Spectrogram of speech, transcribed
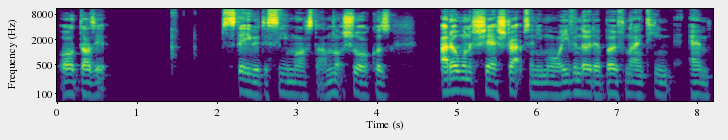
Or does it stay with the Seamaster? I'm not sure because I don't want to share straps anymore, even though they're both 19M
